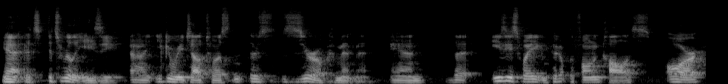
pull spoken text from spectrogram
Yeah, it's it's really easy. Uh, you can reach out to us. There's zero commitment, and the easiest way you can pick up the phone and call us, or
